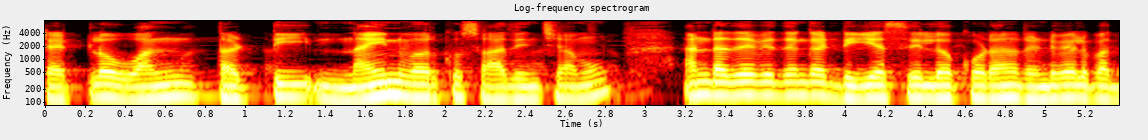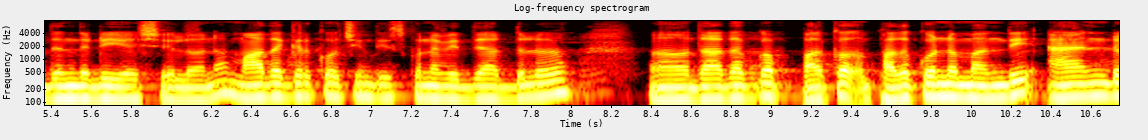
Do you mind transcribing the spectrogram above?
టెట్లో వన్ థర్టీ నైన్ వరకు సాధించాము. అండ్ అదేవిధంగా డిఎస్సిలో కూడా రెండు వేల పద్దెనిమిది డిఎస్సిలోన మా దగ్గర కోచింగ్ తీసుకున్న విద్యార్థులు దాదాపుగా పక పదకొండు మంది అండ్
